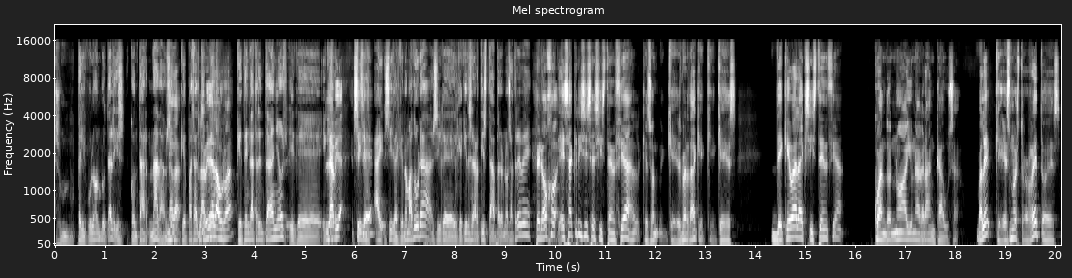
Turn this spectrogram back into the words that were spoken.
es un peliculón brutal y es contar nada. O sea, que pasa el la vida de Laura. Que tenga 30 años y que. la vida. sigue, sigue el que no madura, sigue el que quiere ser artista pero no se atreve. Pero ojo, esa crisis existencial, que, son, que es verdad, que, que es ¿De qué va la existencia cuando no hay una gran causa? ¿Vale? Que es nuestro reto, es,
